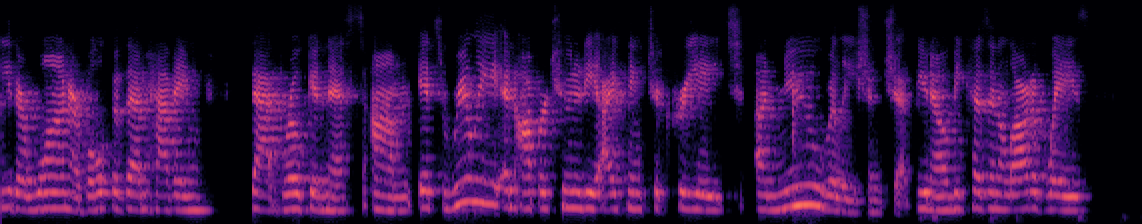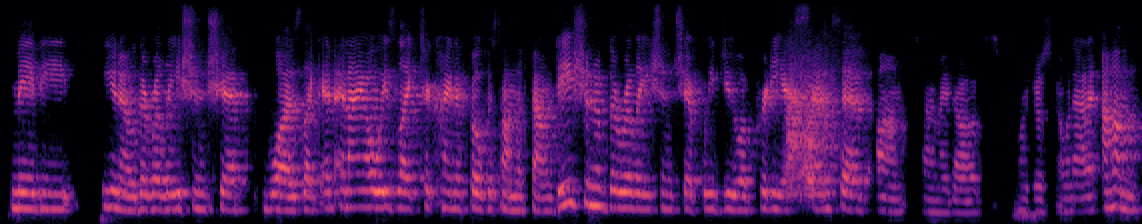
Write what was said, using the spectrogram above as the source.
either one or both of them having that brokenness. Um, it's really an opportunity, I think, to create a new relationship, you know, because in a lot of ways, maybe, you know, the relationship was like, and, and I always like to kind of focus on the foundation of the relationship. We do a pretty extensive, um, sorry, my dogs, we're just going at it. Um,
